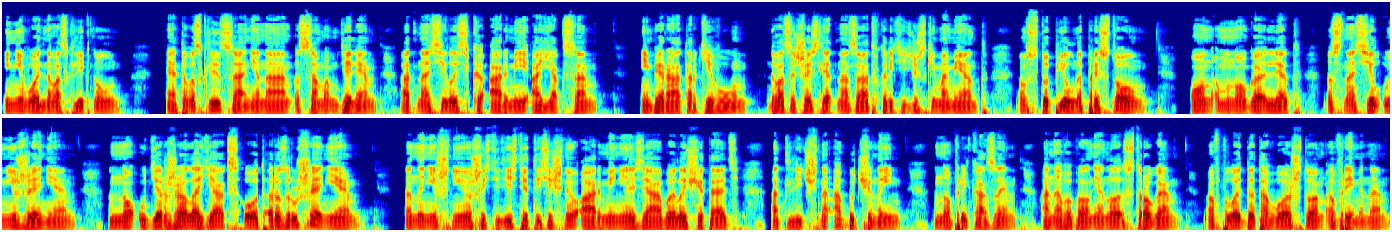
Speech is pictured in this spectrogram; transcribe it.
и невольно воскликнул. Это восклицание на самом деле относилось к армии Аякса. Император Киву 26 лет назад в критический момент вступил на престол. Он много лет сносил унижение, но удержал Аякс от разрушения. Нынешнюю 60-тысячную армию нельзя было считать отлично обученной, но приказы она выполняла строго, вплоть до того, что временно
